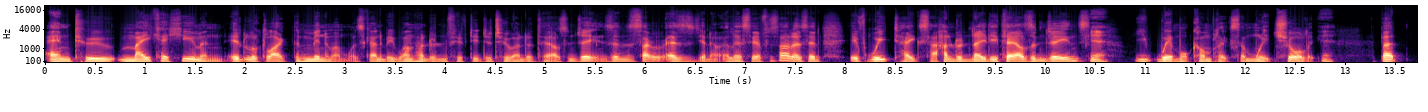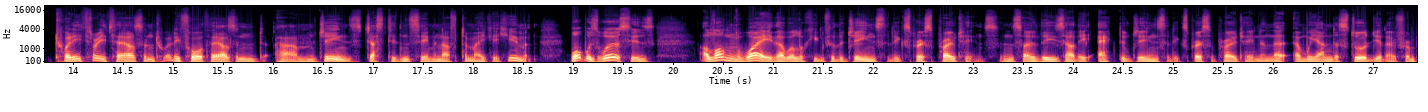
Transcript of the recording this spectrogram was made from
And to make a human, it looked like the minimum was going to be 150 to 200,000 genes. And so, as you know, Alessio Fasano said, if wheat takes 180,000 genes, yeah. you, we're more complex than wheat, surely. Yeah. But 23,000, 24,000 um, genes just didn't seem enough to make a human. What was worse is Along the way, they were looking for the genes that express proteins. And so these are the active genes that express a protein. And, that, and we understood, you know, from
